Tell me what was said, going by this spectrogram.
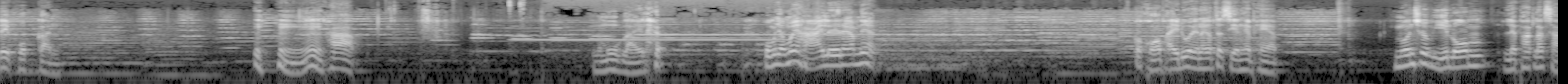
ได้พบกัน ภาพน้ำมูกไหลแล้ว ผมยังไม่หายเลยนะครับเนี่ย ก็ขออภัยด้วยนะครับถ้าเสียงแหบๆนวลชวีล้ม และพักรักษา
